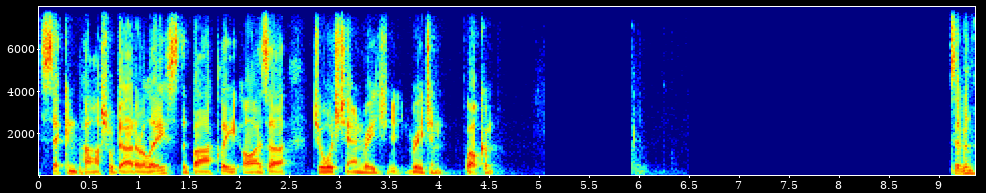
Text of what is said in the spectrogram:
second partial data release, the Barkly, Isa, Georgetown region. region. Welcome. Seven.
